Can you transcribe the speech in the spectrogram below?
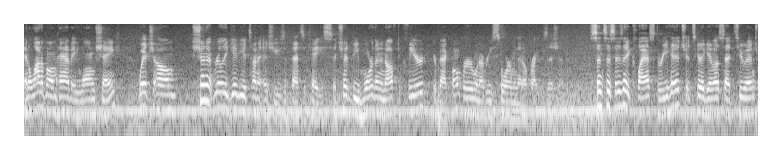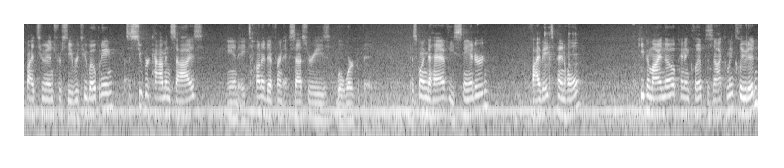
and a lot of them have a long shank which um, shouldn't really give you a ton of issues if that's the case. It should be more than enough to clear your back bumper whenever you store them in that upright position. Since this is a class 3 hitch, it's going to give us that 2 inch by 2 inch receiver tube opening. It's a super common size and a ton of different accessories will work with it. It's going to have the standard 5 8 pin hole. Keep in mind though, pin and clip does not come included.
